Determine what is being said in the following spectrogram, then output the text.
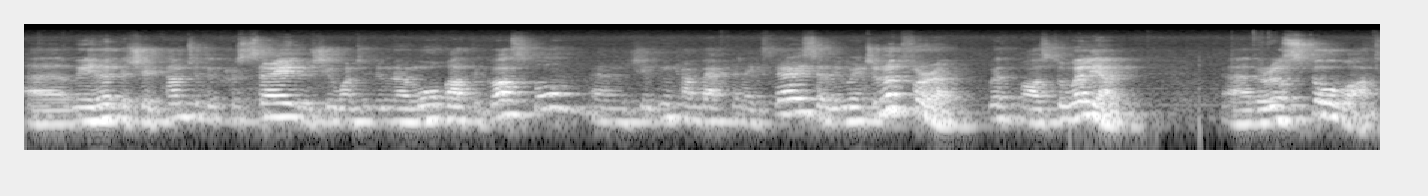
Uh, we heard that she had come to the crusade and she wanted to know more about the gospel, and she didn't come back the next day, so we went to look for her with Pastor William, uh, the real stalwart.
